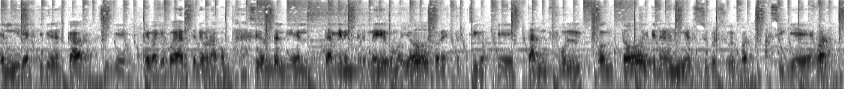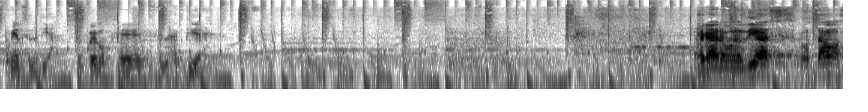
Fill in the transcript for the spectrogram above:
el nivel que tienen los cabros. Así que ahí para que puedan tener una comparación del nivel de alguien intermedio como yo con estos chicos que están full con todo y tienen un nivel súper, súper bueno. Así que bueno, comienza el día. Nos vemos eh, en las actividades. Hola buenos días, ¿cómo estamos?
